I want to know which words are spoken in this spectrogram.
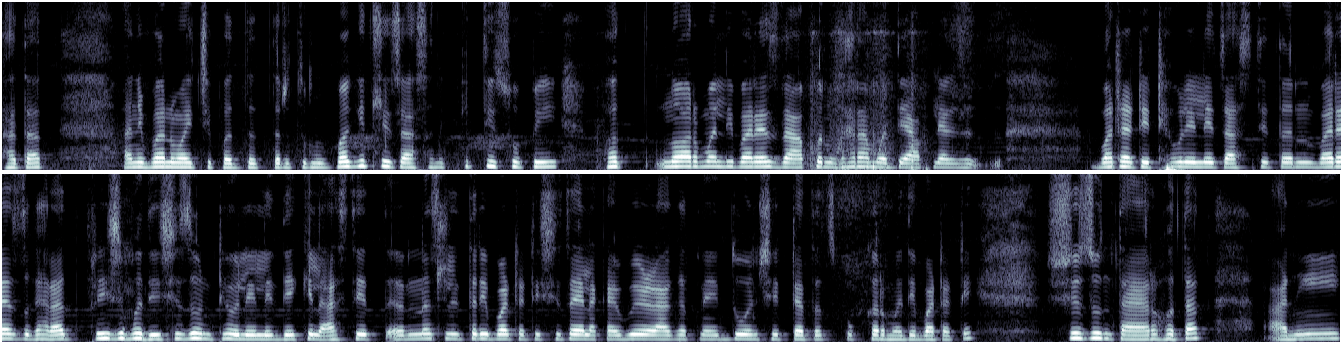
खातात आणि बनवायची पद्धत तर तुम्ही बघितलीच असं किती सोपी. फक्त नॉर्मली बऱ्याचदा आपण घरामध्ये आपल्या बटाटे ठेवलेलेच असते तर बऱ्याच घरात फ्रीजमध्ये शिजवून ठेवलेले देखील असते. नसले तरी बटाटे शिजायला काही वेळ लागत नाही. दोन शिट्ट्यातच कुकरमध्ये बटाटे शिजून तयार होतात. आणि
